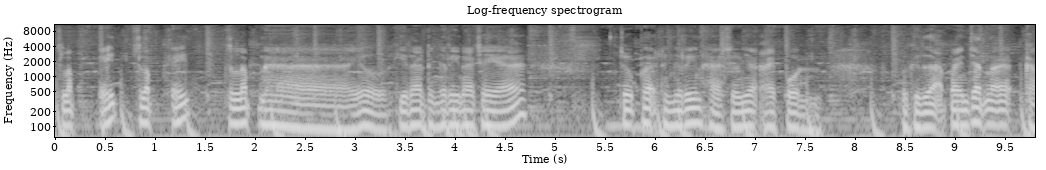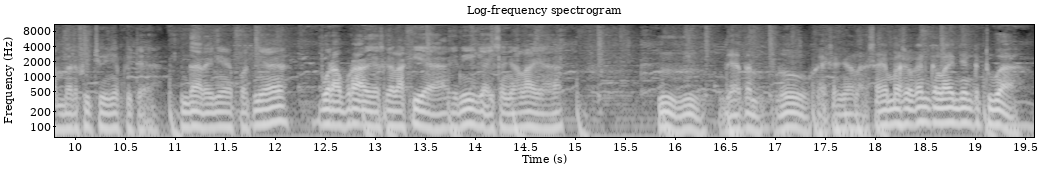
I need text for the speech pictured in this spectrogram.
Celep 8 celep 8 celep. Nah yuk kita dengerin aja ya. Coba dengerin hasilnya iPhone. Begitu tak pencet lah gambar videonya beda. Bentar ini iPodnya pura-pura ya sekali lagi ya. Ini nggak bisa nyala ya. Hmm, hmm kelihatan. Loh nggak bisa nyala. Saya masukkan ke line yang kedua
